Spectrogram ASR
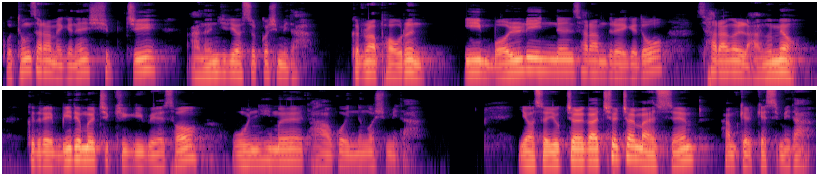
보통 사람에게는 쉽지 않은 일이었을 것입니다. 그러나 바울은 이 멀리 있는 사람들에게도 사랑을 나누며 그들의 믿음을 지키기 위해서 온 힘을 다하고 있는 것입니다. 이어서 6절과 7절 말씀 함께 읽겠습니다.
